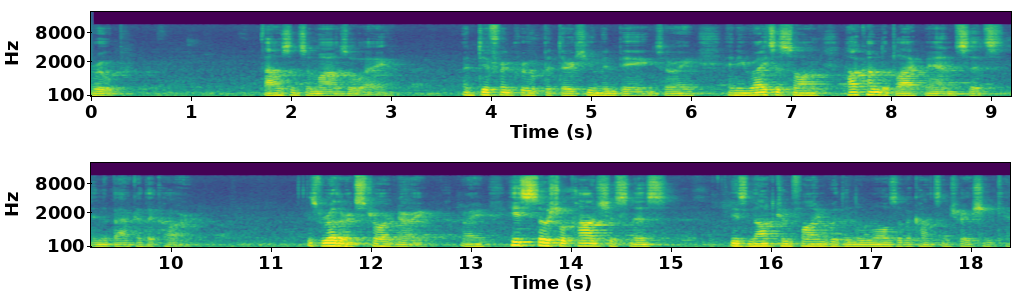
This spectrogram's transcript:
group thousands of miles away. A different group, but they're human beings, all right? And he writes a song, How Come the Black Man Sits in the Back of the Car? It's rather extraordinary, right? His social consciousness is not confined within the walls of a concentration camp.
